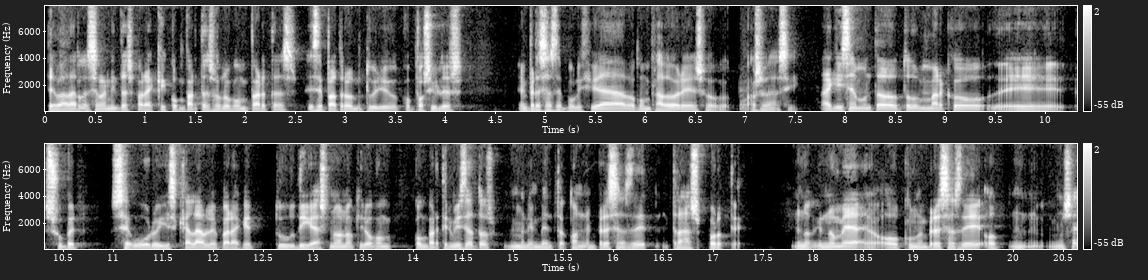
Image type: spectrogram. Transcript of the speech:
te va a dar las herramientas para que compartas o no compartas ese patrón tuyo con posibles empresas de publicidad o compradores o cosas así. Aquí se ha montado todo un marco eh, súper seguro y escalable para que tú digas, no, no quiero compartir mis datos, me lo invento, con empresas de transporte, no, me, o con empresas de, no sé,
